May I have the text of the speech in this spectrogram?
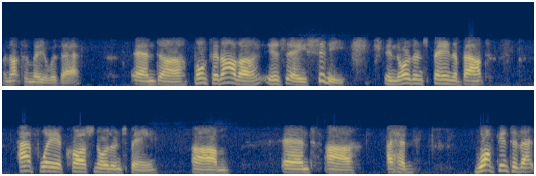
are not familiar with that. And uh, Ponferrada is a city in northern Spain, about halfway across northern Spain. Um, and uh, I had walked into that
